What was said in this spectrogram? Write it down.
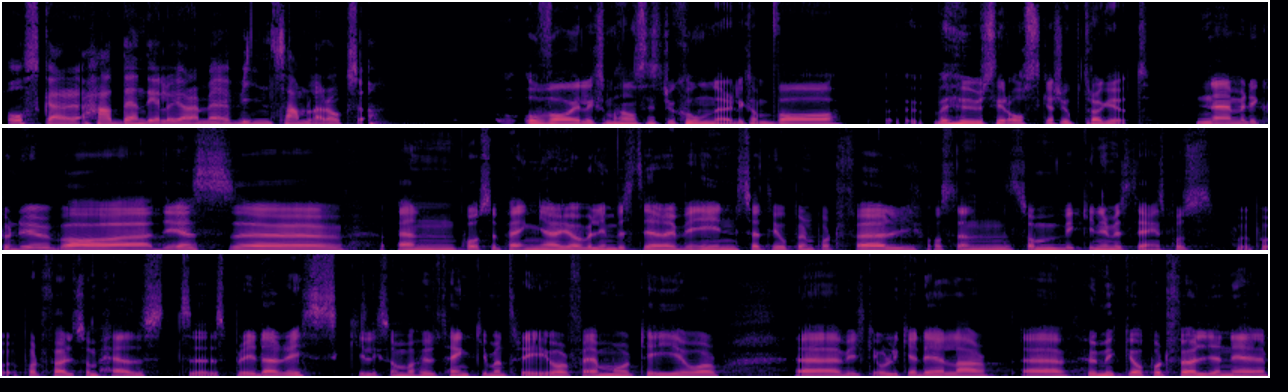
Oskar hade en del att göra med vinsamlare också. Och vad är liksom hans instruktioner? Liksom, vad, hur ser Oskars uppdrag ut? Nej, men det kunde ju vara eh, dels eh, en påse pengar, jag vill investera i vin, sätta ihop en portfölj och sen som vilken investeringsportfölj som helst, eh, sprida risk, liksom, hur tänker man tre år, fem år, tio år, eh, vilka olika delar, eh, hur mycket av portföljen är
